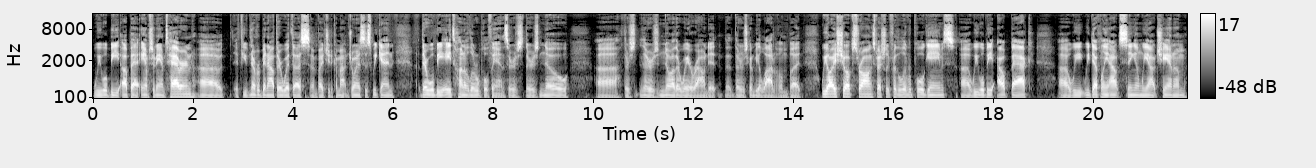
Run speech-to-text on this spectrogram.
We will be up at Amsterdam Tavern. Uh, if you've never been out there with us, I invite you to come out and join us this weekend. There will be a ton of Liverpool fans. There's there's no uh, there's there's no other way around it. There's going to be a lot of them, but we always show up strong, especially for the Liverpool games. Uh, we will be out back. Uh, we we definitely out sing them, we out chant them.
